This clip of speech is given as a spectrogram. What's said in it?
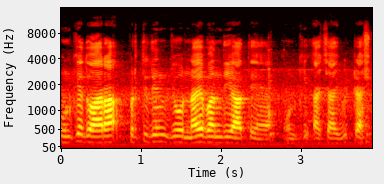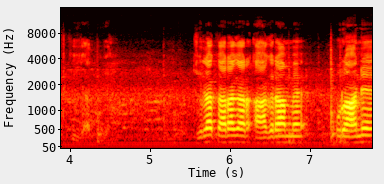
उनके द्वारा प्रतिदिन जो नए बंदी आते हैं, उनकी एचआईवी टेस्ट की जाती है। जिला कारागार आगरा में पुराने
